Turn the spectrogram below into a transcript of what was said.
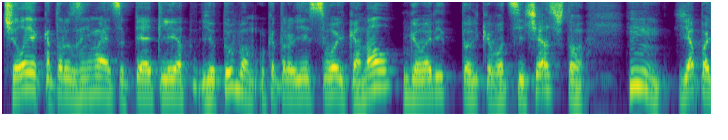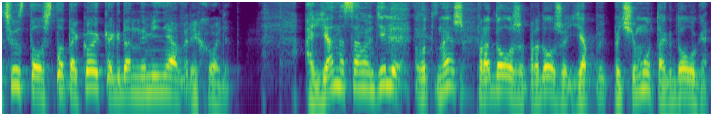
человек, который занимается 5 лет ютубом, у которого есть свой канал, говорит только вот сейчас, что «Хм, я почувствовал, что такое, когда на меня приходят. А я на самом деле, вот знаешь, продолжу, продолжу. Я почему так долго?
